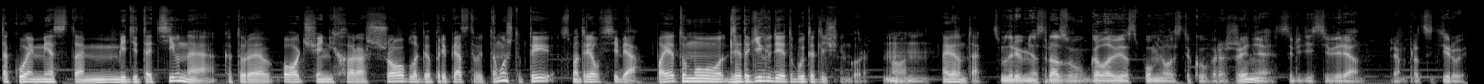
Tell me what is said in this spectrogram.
такое место медитативное, которое очень хорошо благопрепятствует тому, чтобы ты смотрел в себя. Поэтому для таких людей это будет отличный город. Mm-hmm. Вот. Наверное, так. Смотри, у меня сразу в голове вспомнилось такое выражение среди северян. Прям процитирую.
